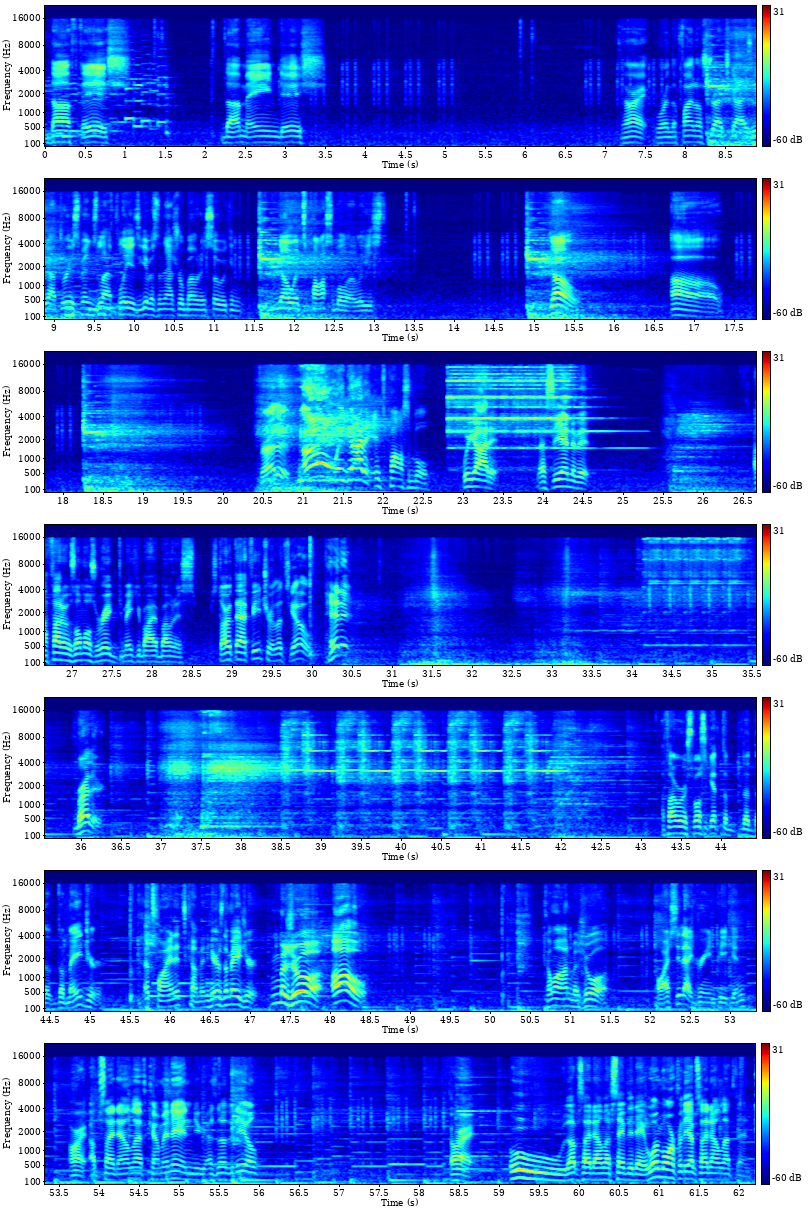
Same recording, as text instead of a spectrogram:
The fish. The main dish. All right, we're in the final stretch, guys. We got three spins left. Please give us a natural bonus so we can know it's possible at least. Go. Oh. Brother. Oh, we got it. It's possible. We got it. That's the end of it. I thought it was almost rigged to make you buy a bonus. Start that feature. Let's go. Hit it. Brother. I thought we were supposed to get the, the, the, the major. That's fine. It's coming. Here's the major. Major. Oh. Come on, major. Oh, I see that green peeking. All right, upside down left coming in. You guys know the deal. All right. Ooh, the upside down left saved the day. One more for the upside down left then.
